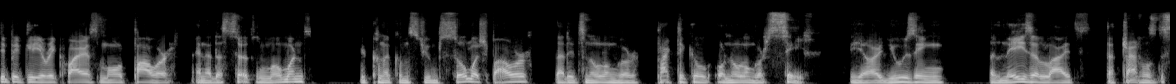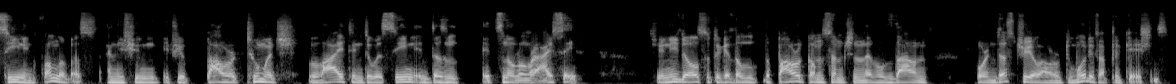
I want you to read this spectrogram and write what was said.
typically requires more power. And at a certain moment, you're going to consume so much power that it's no longer practical or no longer safe. We are using a laser light that travels the scene in front of us. And if you if you power too much light into a scene, it doesn't it's no longer eye safe. So you need also to get the, the power consumption levels down for industrial or automotive applications.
